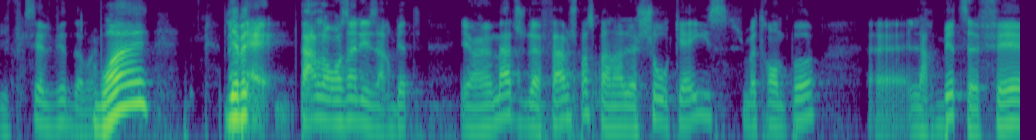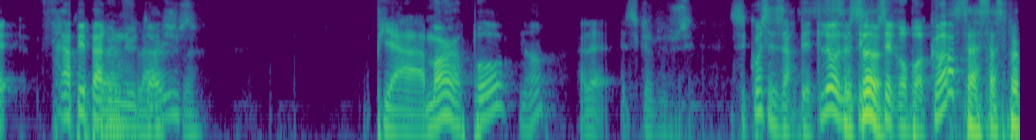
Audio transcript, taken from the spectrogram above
Il fixait le vide de même. Ouais. Il y avait... Eh, Parlons-en des arbitres. Il y a un match de femmes, je pense pendant le showcase, je me trompe pas. euh, l'arbitre se fait frapper par un une flash, lutteuse. Puis elle meurt pas. Non? Elle a- est-ce que- C'est quoi ces arbitres-là? là? C'est comme ces Robocop? Ça, ça se peut Là,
